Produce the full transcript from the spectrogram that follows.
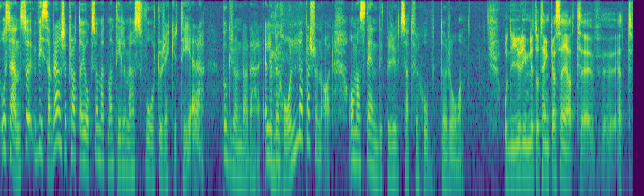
och sen så, vissa branscher pratar ju också om att man till och med har svårt att rekrytera på grund av det här. Eller mm. behålla personal om man ständigt blir utsatt för hot och rån. Och det är ju rimligt att tänka sig att eh, ett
